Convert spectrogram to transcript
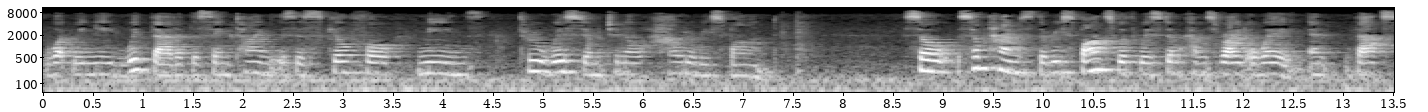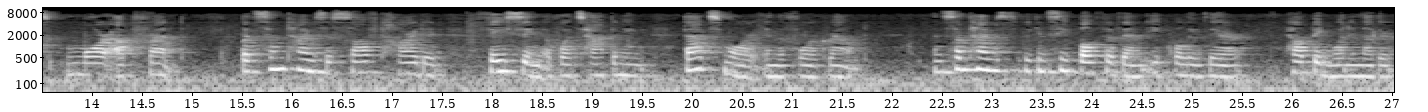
what we need with that at the same time is a skillful means through wisdom to know how to respond. So sometimes the response with wisdom comes right away and that's more upfront. But sometimes the soft-hearted facing of what's happening, that's more in the foreground. And sometimes we can see both of them equally there, helping one another.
